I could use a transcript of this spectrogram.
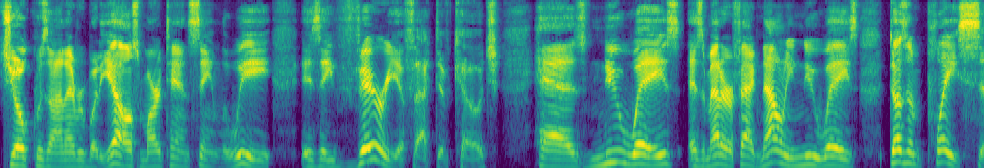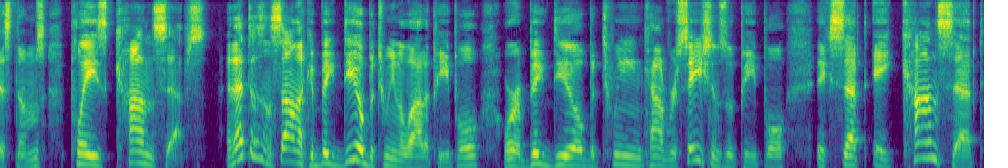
joke was on everybody else. Martin St. Louis is a very effective coach, has new ways. As a matter of fact, not only new ways, doesn't play systems, plays concepts. And that doesn't sound like a big deal between a lot of people or a big deal between conversations with people, except a concept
